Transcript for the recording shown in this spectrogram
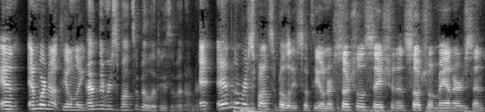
and and we're not the only. And the responsibilities of an owner. And, and the responsibilities of the owner, socialization and social manners, and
